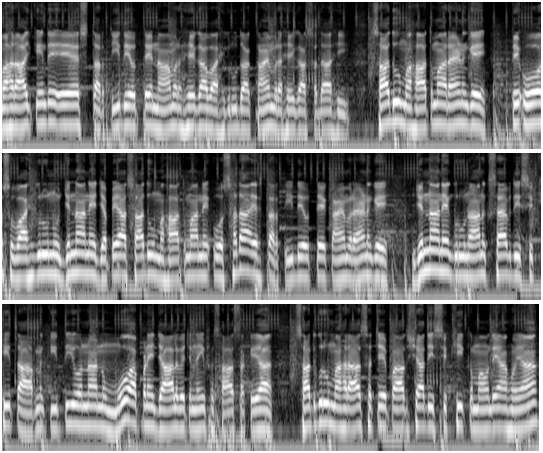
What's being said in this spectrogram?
ਮਹਾਰਾਜ ਕਹਿੰਦੇ, ਇਸ ਧਰਤੀ ਦੇ ਉੱਤੇ ਨਾਮ ਰਹੇਗਾ, ਵਾਹਿਗੁਰੂ ਦਾ ਕਾਇਮ ਰਹੇਗਾ ਸਦਾ ਹੀ। ਸਾਧੂ ਮਹਾਤਮਾ ਰਹਿਣਗੇ ਤੇ ਉਸ ਵਾਹਿਗੁਰੂ ਨੂੰ ਜਿਨ੍ਹਾਂ ਨੇ ਜਪਿਆ, ਸਾਧੂ ਮਹਾਤਮਾ ਨੇ ਉਹ ਸਦਾ ਇਸ ਧਰਤੀ ਦੇ ਉੱਤੇ ਕਾਇਮ ਰਹਿਣਗੇ। ਜਿਨ੍ਹਾਂ ਨੇ ਗੁਰੂ ਨਾਨਕ ਸਾਹਿਬ ਦੀ ਸਿੱਖੀ ਧਾਰਨ ਕੀਤੀ, ਉਹਨਾਂ ਨੂੰ ਮੋਹ ਆਪਣੇ ਜਾਲ ਵਿੱਚ ਨਹੀਂ ਫਸਾ ਸਕਿਆ। ਸਤਿਗੁਰੂ ਮਹਾਰਾਜ ਸੱਚੇ ਪਾਤਸ਼ਾਹ ਦੀ ਸਿੱਖੀ ਕਮਾਉਂਦਿਆਂ ਹੋਇਆਂ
